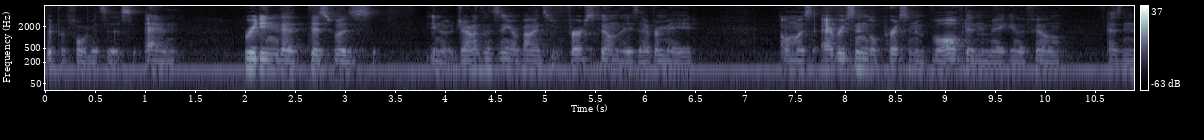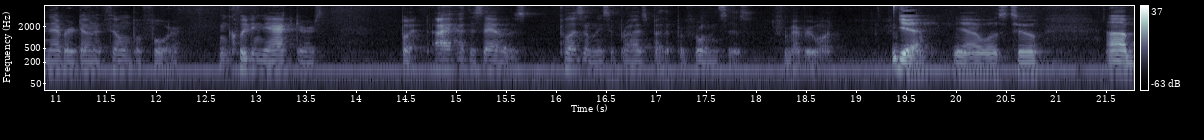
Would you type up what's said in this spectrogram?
the performances, and reading that this was, you know, Jonathan Singer Vine's first film that he's ever made. Almost every single person involved in the making of the film has never done a film before, including the actors. But I have to say, I was pleasantly surprised by the performances from everyone. Yeah, yeah, I was too. Uh,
